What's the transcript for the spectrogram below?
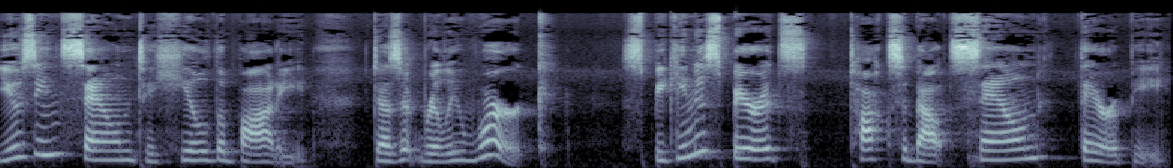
Using sound to heal the body. Does it really work? Speaking of Spirits talks about sound therapy.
